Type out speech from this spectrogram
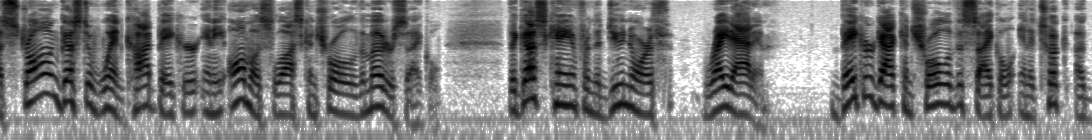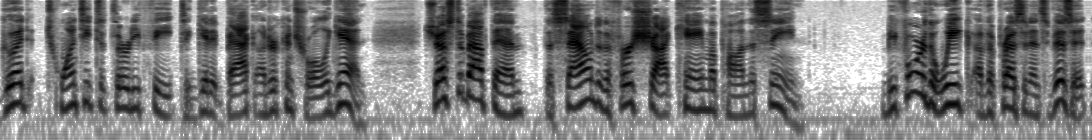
a strong gust of wind caught Baker and he almost lost control of the motorcycle. The gust came from the due north right at him. Baker got control of the cycle, and it took a good 20 to 30 feet to get it back under control again. Just about then, the sound of the first shot came upon the scene. Before the week of the president's visit,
